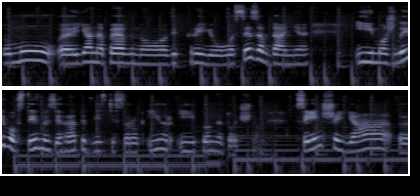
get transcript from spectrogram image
Тому е, я напевно відкрию ось завдання і, можливо, встигну зіграти 240 ігр, і то не точно. Все інше я е,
